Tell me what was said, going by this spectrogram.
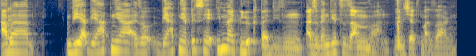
Aber wir, wir hatten ja, also wir hatten ja bisher immer Glück bei diesen, also wenn wir zusammen waren, würde ich jetzt mal sagen.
